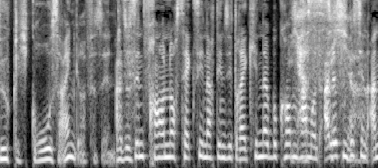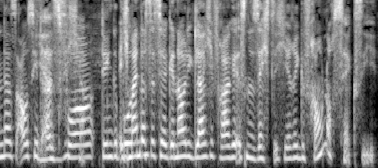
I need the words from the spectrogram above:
wirklich große Eingriffe sind. Also sind Frauen noch sexy, nachdem sie drei Kinder bekommen ja, haben und sicher. alles ein bisschen anders aussieht ja, als sicher. vor den Geburten? Ich meine, das ist ja genau die gleiche Frage, ist eine 60-jährige Frau noch sexy?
